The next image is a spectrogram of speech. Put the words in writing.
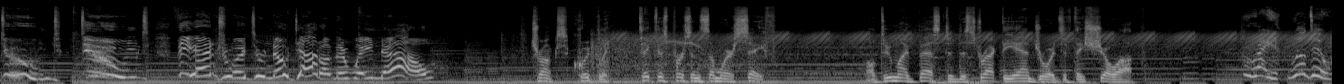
Doomed! Doomed! The androids are no doubt on their way now! Trunks, quickly, take this person somewhere safe. I'll do my best to distract the androids if they show up. Right, will do.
